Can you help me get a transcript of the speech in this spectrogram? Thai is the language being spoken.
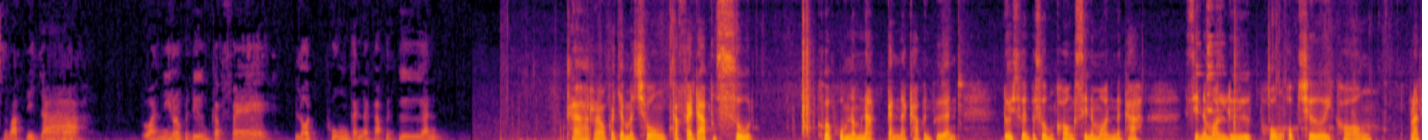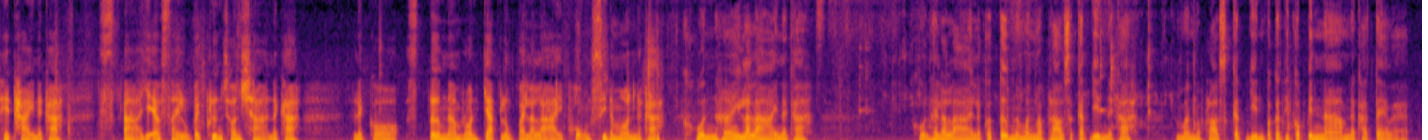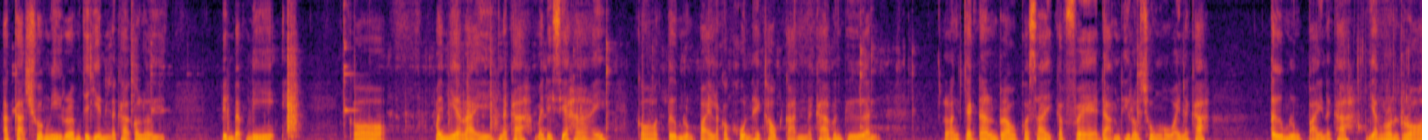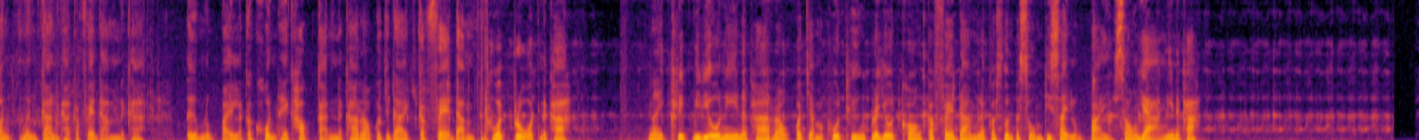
สวัสดีจ้า วันนี้เราไปดื่มกาแฟลดพุงกันนะคะเพื่อนๆ ค่ะเราก็จะมาชงกาแฟดำสูตร ควบคุมน้ำหนักกันนะคะเพื่อนๆ ด้วยส่วนผสมของซินนามอนนะคะซินนามอนหรือผงอบเชยของประเทศไทยนะคะอ่ายายแอลใส่ลงไปครึ่งช้อนชานะคะ และก็เติมน้ำร้อนจัดลงไปละลายผงซินนามอนนะคะ คนให้ละลายนะคะ คนให้ละลายแล้วก็เติมน้ำมันมะพร้าวสกัดเย็นนะคะ น้ำมันมะพร้าวสกัดเย็นปกติก็เป็นน้ำนะคะ แต่อากาศช่วงนี้เริ่มจะเย็นนะคะ ก็เลยเป็นแบบนี้ ก็ไม่มีอะไรนะคะ ไม่ได้เสียหาย ก็เติมลงไปแล้วก็คนให้เข้ากันนะคะเพื่อนๆ หลังจากนั้นเราก็ใส่กาแฟดำที่เราชงเอาไว้นะคะ เติมลงไปนะคะ ยังร้อนๆเหมือนกันค่ะกาแฟดำนะคะ เติมลงไปแล้วก็คนให้เข้ากันนะคะ เราก็จะได้กาแฟดำถ้วยโปรดนะคะ ในคลิปวิดีโอนี้นะคะ เราก็จะมาพูดถึงประโยชน์ของกาแฟดำและก็ส่วนผสมที่ใส่ลงไป 2 อย่างนี้นะคะ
